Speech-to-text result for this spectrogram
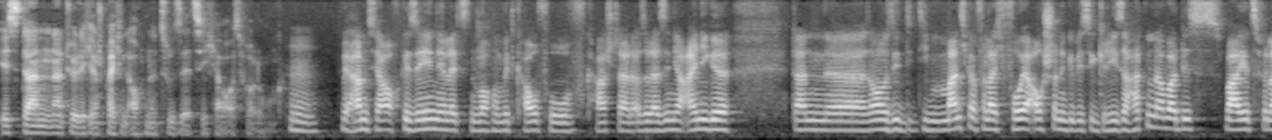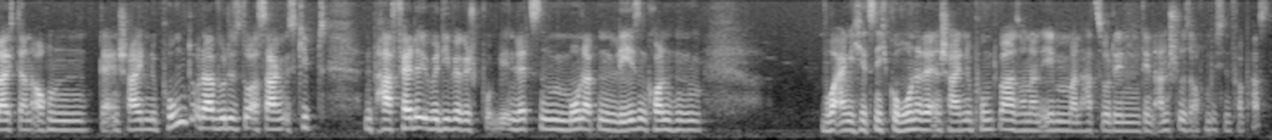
ist dann natürlich entsprechend auch eine zusätzliche Herausforderung. Hm. Wir haben es ja auch gesehen in den letzten Wochen mit Kaufhof, Karstadt. Also da sind ja einige dann, äh, sagen wir, die, die manchmal vielleicht vorher auch schon eine gewisse Krise hatten, aber das war jetzt vielleicht dann auch ein, der entscheidende Punkt. Oder würdest du auch sagen, es gibt ein paar Fälle, über die wir in den letzten Monaten lesen konnten, wo eigentlich jetzt nicht Corona der entscheidende Punkt war, sondern eben man hat so den, den Anschluss auch ein bisschen verpasst?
